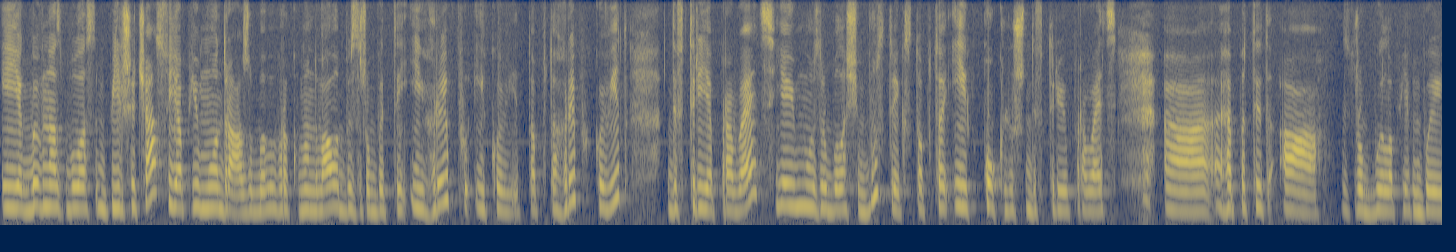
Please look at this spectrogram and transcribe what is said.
І якби в нас було більше часу, я б йому одразу би рекомендувала би зробити і грип, і ковід. Тобто грип, ковід, дифтерія правець. Я йому зробила ще бустрікс, тобто і коклюш дифтерію правець. Е, гепатит А зробила б, якби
